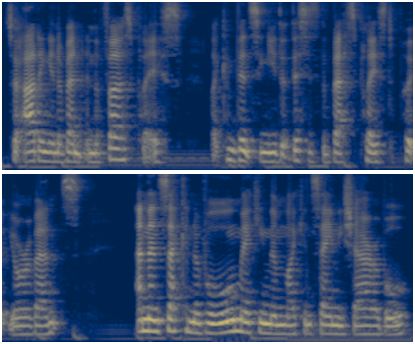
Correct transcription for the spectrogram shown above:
So adding an event in the first place, like convincing you that this is the best place to put your events. And then second of all, making them like insanely shareable.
